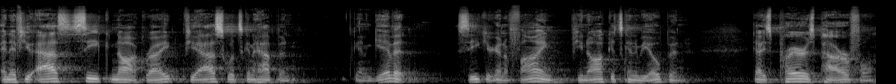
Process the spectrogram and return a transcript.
and if you ask, seek, knock, right? If you ask, what's going to happen? Going to give it. Seek, you're going to find. If you knock, it's going to be open. Guys, prayer is powerful.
